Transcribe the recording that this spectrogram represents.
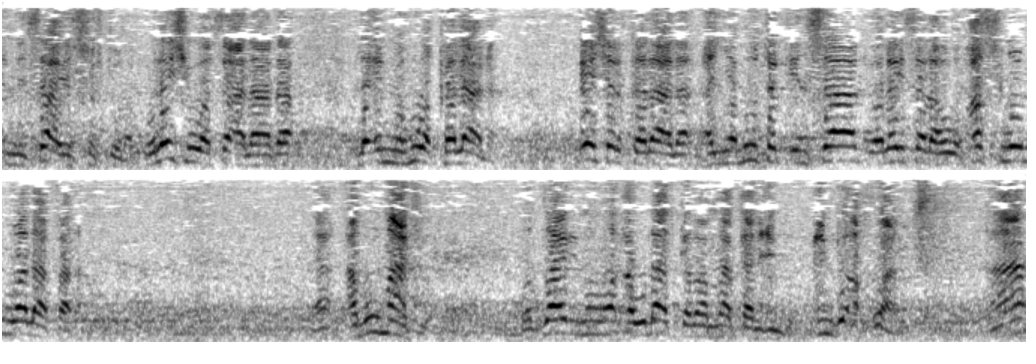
النساء يستفتون وليش هو سأل هذا؟ لأنه هو كلالة إيش الكلالة؟ أن يموت الإنسان وليس له أصل ولا فرع. أبوه ما في والظاهر إنه أولاد كمان ما كان عنده، عنده أخوان. ها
